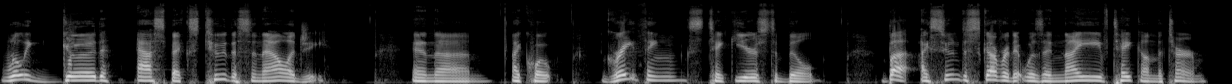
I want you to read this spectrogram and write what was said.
really good aspects to this analogy. And um, I quote Great things take years to build, but I soon discovered it was a naive take on the term.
